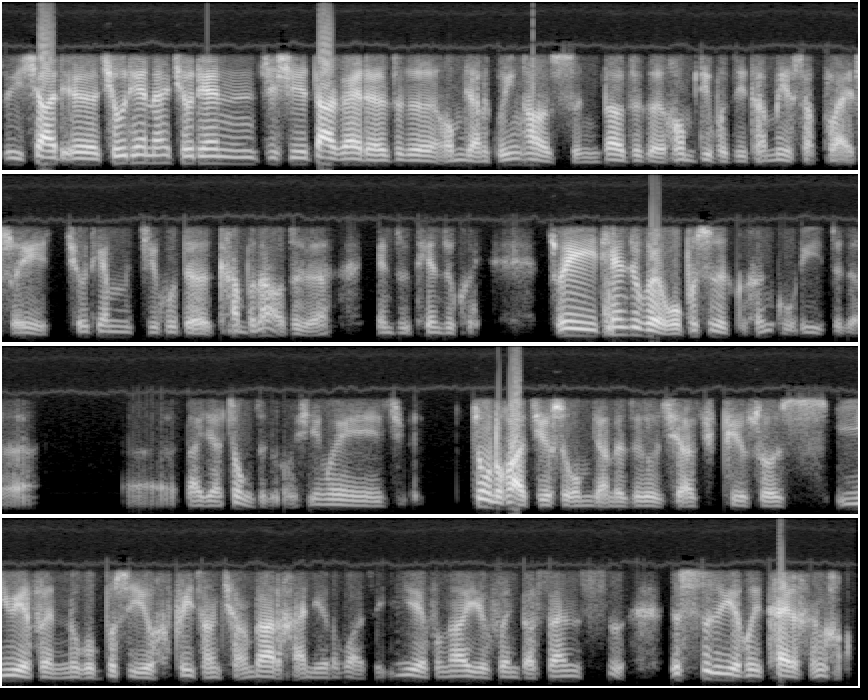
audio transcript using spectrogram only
所以夏天呃秋天呢，秋天这些大概的这个我们讲的 greenhouse，你到这个 Home Depot 这里它没有 supply，所以秋天几乎都看不到这个天竺天竺葵，所以天竺葵我不是很鼓励这个呃大家种这个东西，因为种的话就是我们讲的这个像比如说。一月份，如果不是有非常强大的寒流的话，是一月份、二月份到三四这四个月会开得很好。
